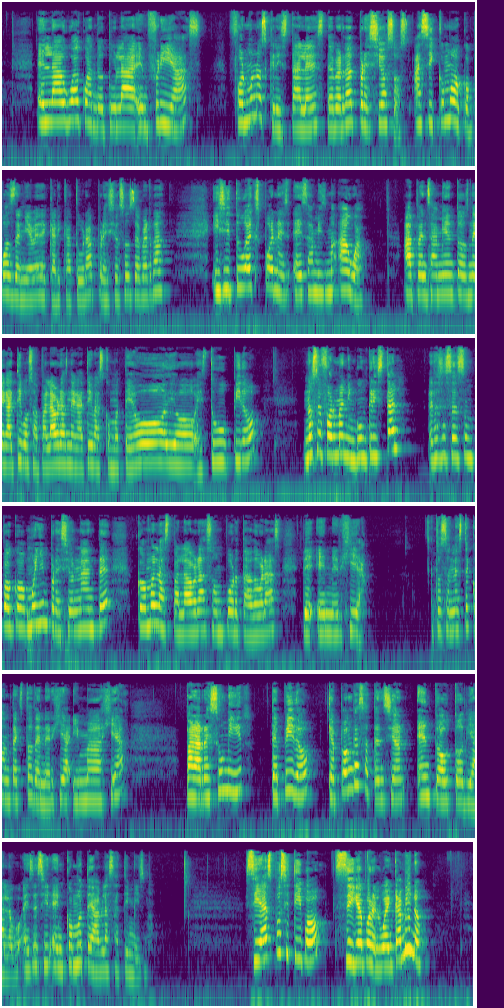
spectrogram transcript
el agua cuando tú la enfrías forma unos cristales de verdad preciosos, así como copos de nieve de caricatura preciosos de verdad. Y si tú expones esa misma agua a pensamientos negativos, a palabras negativas como te odio, estúpido, no se forma ningún cristal. Entonces es un poco muy impresionante cómo las palabras son portadoras de energía. Entonces en este contexto de energía y magia, para resumir, te pido que pongas atención en tu autodiálogo, es decir, en cómo te hablas a ti mismo. Si es positivo, sigue por el buen camino.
